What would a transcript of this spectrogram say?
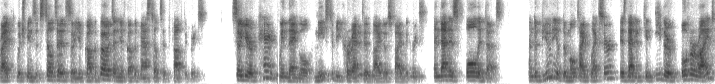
right? Which means it's tilted. So you've got the boat and you've got the mast tilted five degrees. So your apparent wind angle needs to be corrected by those five degrees. And that is all it does. And the beauty of the multiplexer is that it can either override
